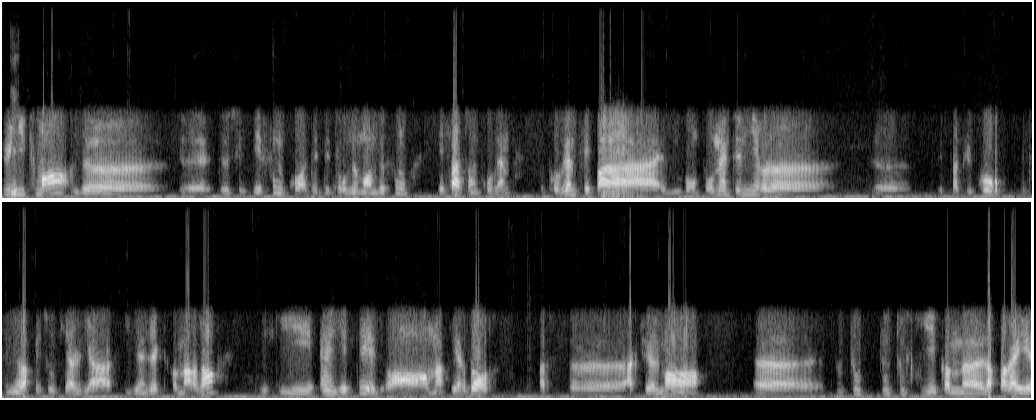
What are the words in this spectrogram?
Uniquement de, des fonds, quoi, des détournements de fonds. Et ça, son problème. Le problème, c'est pas. Bon, pour maintenir le, statu quo tenir la paix sociale, il y a ce qu'ils injectent comme argent ce qui est injecté en, matière d'ordre. Parce que euh, actuellement, euh, tout, tout, tout, ce qui est comme euh, l'appareil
